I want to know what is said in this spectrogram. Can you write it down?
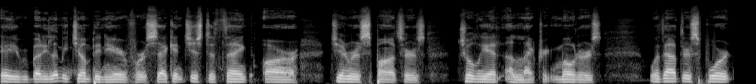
Hey, everybody, let me jump in here for a second just to thank our generous sponsors, Joliet Electric Motors. Without their support,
